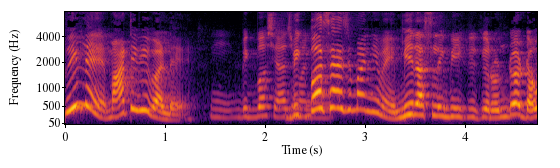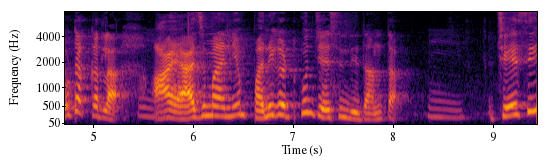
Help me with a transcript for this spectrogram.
వీళ్ళే మా టీవీ వాళ్ళే. బిగ్ బాస్ బిగ్ బాస్ యాజమాన్యమే. మీరు అసలు మీకు రెండో డౌట్ అక్కర్లా. ఆ యాజమాన్యం పని కట్టుకుని చేసింది ఇదంతా. చేసి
